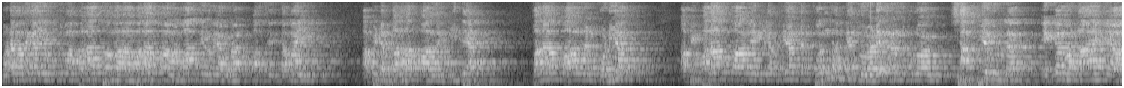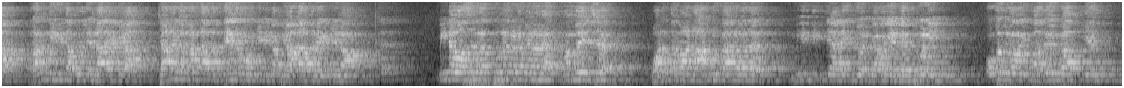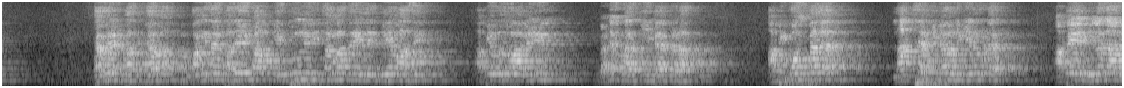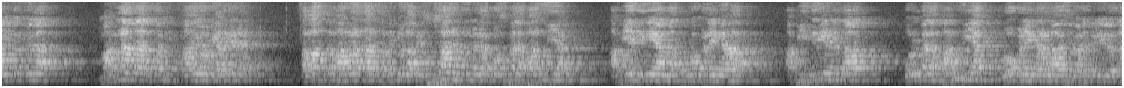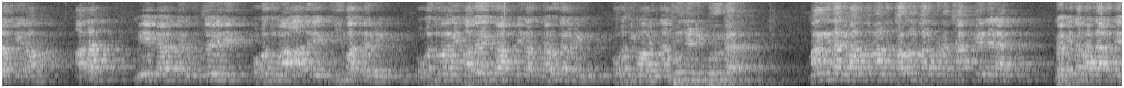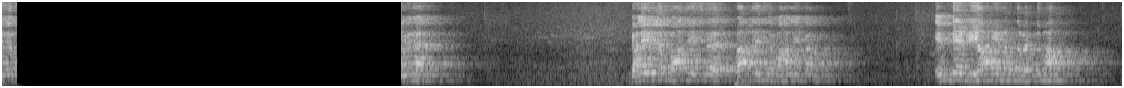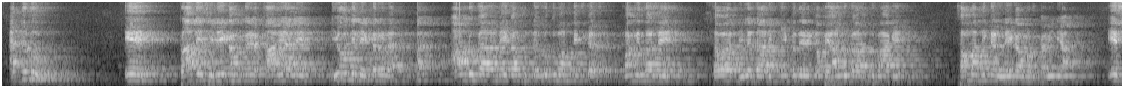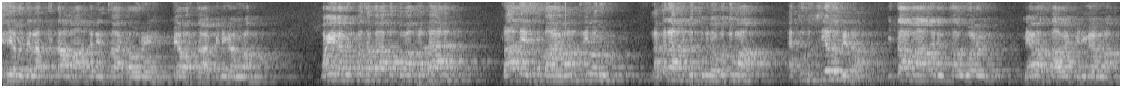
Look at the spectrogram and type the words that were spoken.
මට මතකයි ඔබතුමා පළාත් සභාව පළාත් පාලන අමාත්‍යවරයා වුණාට පස්සේ තමයි අපිට පළාත් පාලන ගීතයක් පළාත් පාලන කොඩියක් අපි පළාත් පාලනය කියලා කියන්න කොන්දක් ඇතුව වැඩ කරන්න පුළුවන් ශක්තිය දුන්න එකම නායකයා රන්නිරි දඹුල්ලේ නායකයා ජනක බණ්ඩාර තේරකෝන් කියන එක අපි ආරාධනය කියනවා මීට වසර 3කට පෙර හම්බෙච්ච වර්තමාන ආණ්ඩුකාරවල නීතිඥයන් ගමගේ වැතුමනි ඔබතුමාගේ පදවි ප්‍රාප්තිය කවරේ මම හිතන්නේ පදවි ප්‍රාප්තිය තුන්වෙනි සංවත්සරයේ මේ මාසේ. අපි ඔබතුමා වෙනුවෙන් වැඩ කරා කීපයක් කරා අපි කොස්පල ලක්ෂයක් හිටවල කියනකොට අපේ නිලධාරී එකතු වෙලා මරණාධාර සමිති සහයෝගය අරගෙන සමස්ත මරණාධාර සමිතිය වල අපේ සුසාන භූමිවල කොස්පල 500ක් අපි ඒ දිගේ යන්න රෝපණය කරා. අපි ඉදිරියට තවත් පොල්පල 500ක් රෝපණය කරන්න අවශ්‍ය වැඩ පිළිවෙල යොදලා තියෙනවා. අදත් මේ පැවැත්වෙන උත්සවයේදී ඔබතුමා ආදරයෙන් දීපත් කරමින් ඔබතුමාගේ පදවි ප්‍රාප්තියට ගරු කරමින් ඔබතුමා විතර තුන්වෙනි පුරුක මම හිතන්නේ වර්තමාන තරුණ පරපරට ශක්තිය දෙන ප්‍රමිත බණ්ඩාර දෙවියන් ගලේවිල ප්‍රාදේශීය ප්‍රාදේශීය මහලේකම් MKP ආර්යරත්න මැතිතුමා ඇතුළු ඒ ප්‍රාදේශීය ලේකම් කාර්යාලයේ නියෝජනය කරන ආණ්ඩුකාර ලේකම්තුමනේ ඔබතුමාත් එක්ක මම හිතන්නේ තව නිලධාරි කීප දෙනෙක් අපේ ආණ්ඩුකාරතුමාගේ සම්බන්ධිකරණ ලේකම්වරු කවිනියා ඒ සියලු දෙනාත් ඉතාම ආදරෙන් සහ ගෞරවයෙන් මේ අවස්ථාව පිළිගන්නවා. මගේ ගරු උපසභාපතිතුමා ප්‍රධාන ප්‍රාදේශ සභාවේ മന്ത്രിවරු නගරාධිපතිතුමනි ඔබතුමා ඇතුළු සියලු දෙනා ඉතාම ආදරෙන් සව්වරුන් මේ අවස්ථාවේ පිළිගන්නවා.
